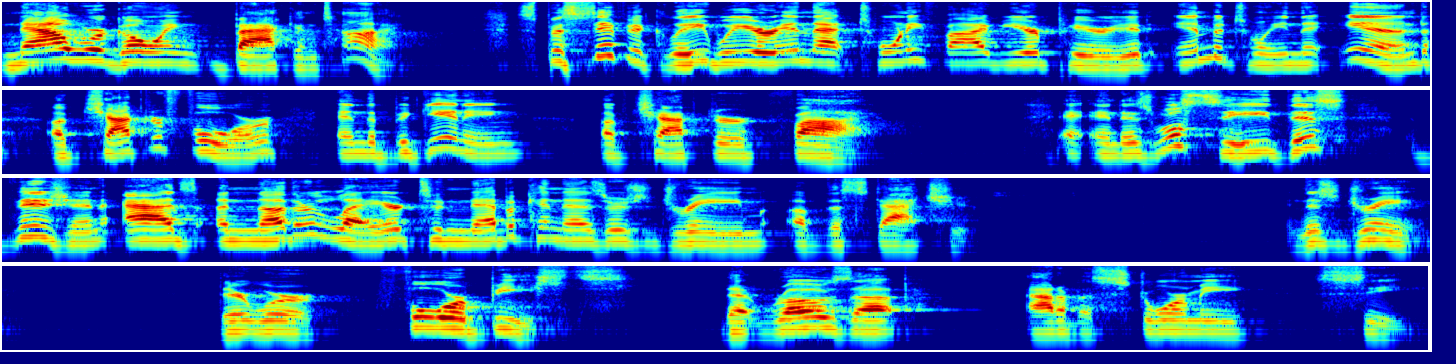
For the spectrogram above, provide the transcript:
now we're going back in time. Specifically, we are in that 25 year period in between the end of chapter 4 and the beginning of chapter 5. And as we'll see, this vision adds another layer to Nebuchadnezzar's dream of the statue. In this dream, there were four beasts that rose up out of a stormy sea.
